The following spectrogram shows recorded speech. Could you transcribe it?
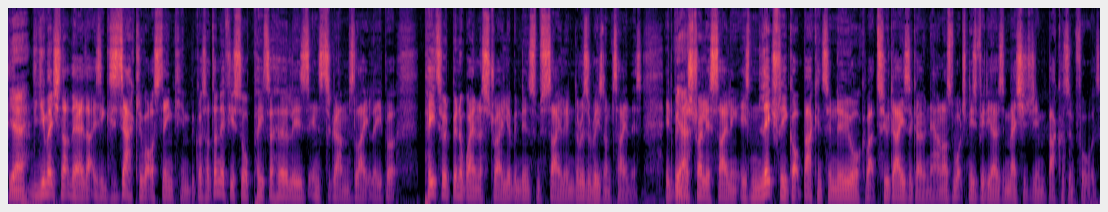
yeah, You mentioned that there. That is exactly what I was thinking because I don't know if you saw Peter Hurley's Instagrams lately, but Peter had been away in Australia, been doing some sailing. There is a reason I'm saying this. He'd been Yeah. in Australia sailing. He's literally got back into New York about two days ago now, and I was watching his videos and messaging him backwards and forwards.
